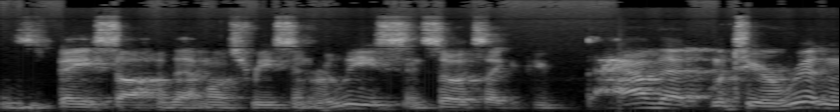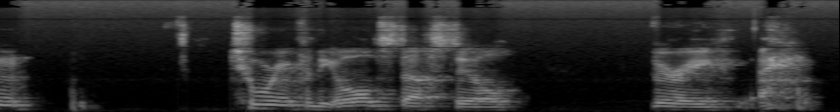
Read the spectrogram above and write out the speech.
is based off of that most recent release. And so it's like if you have that material written, touring for the old stuff still very,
